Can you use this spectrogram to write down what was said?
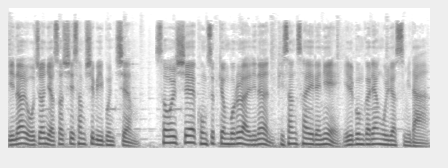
이날 오전 6시 32분쯤 서울시의 공습 경보를 알리는 비상 사이렌이 1분가량 울렸습니다.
